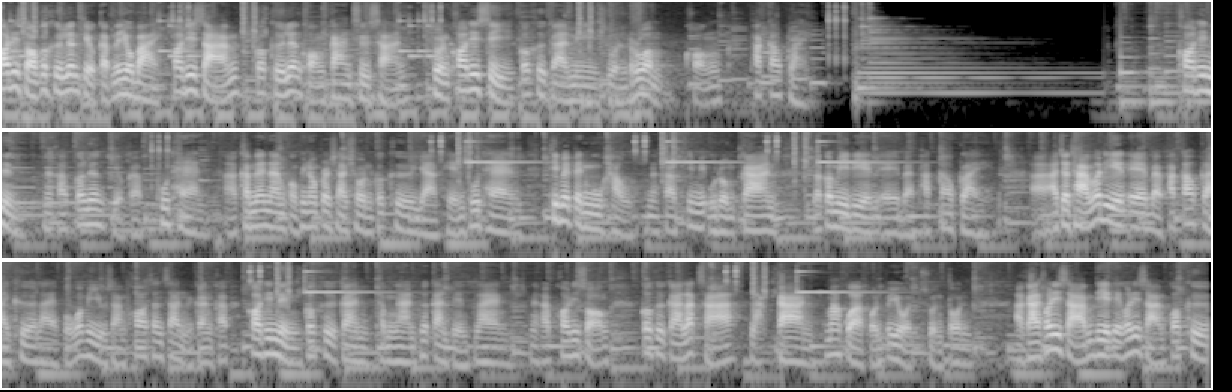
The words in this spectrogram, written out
ข้อที่ 2 ก็คือเรื่องเกี่ยวกับนโยบาย ข้อที่ 3 ก็คือเรื่องของการสื่อสาร ส่วนข้อทีสี่4 ก็คือการมีส่วนร่วมของพรรคก้าวไกล ข้อที่1นะครับก็เรื่องเกี่ยวกับผู้แทนอ่าคำแนะนำของพี่น้องประชาชนก็คืออยากเห็นผู้แทนที่ไม่เป็นงูเห่านะครับที่มีอุดมการณ์แล้วก็มี DNA แบบพรรคก้าวไกล อาจจะถามว่า DNA แบบพรรคก้าไกลคืออะไร ผมว่ามีอยู่ 3 ข้อสั้นๆ เหมือนกันครับ ข้อทีหนึ่1 ก็คือการทำงานเพื่อการเปลี่ยนแปลงนะครับ ข้อที่ 2 ก็คือการรักษาหลักการมากกว่าผลประโยชน์ส่วนตน อาการข้อที่ 3 DNA ข้อที่ 3 ก็คือ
